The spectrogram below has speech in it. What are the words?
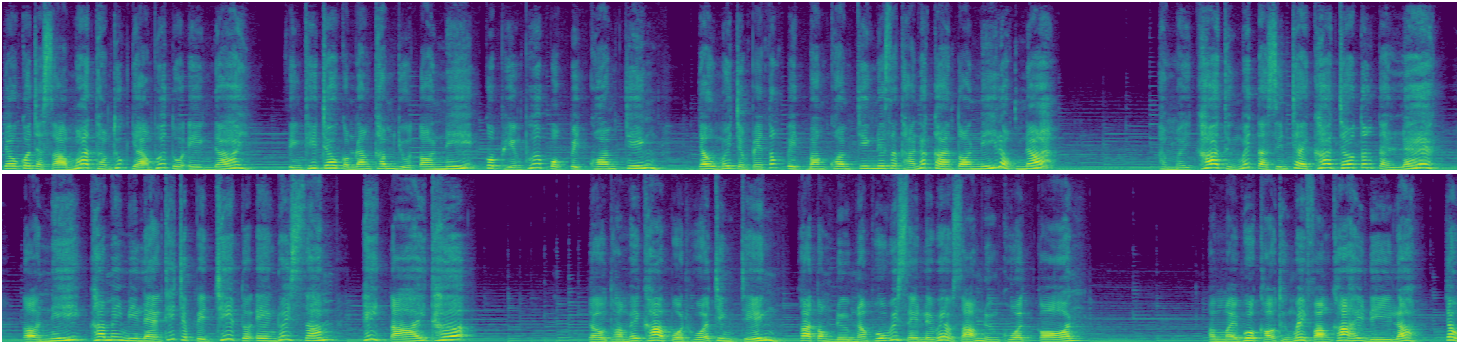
เจ้าก็จะสามารถทำทุกอย่างเพื่อตัวเองได้ สิ่งที่เจ้ากำลังทำอยู่ตอนนี้ก็เพียงเพื่อปกปิดความจริง เจ้าไม่จำเป็นต้องปิดบังความจริงในสถานการณ์ตอนนี้หรอกนะทำไมข้าถึงไม่ตัดสินใจฆ่าเจ้าตั้งแต่แรก ตอนนี้ข้าไม่มีแรงที่จะปิดชีพตัวเองด้วยซ้ำให้ตายเถอะ เจ้าทำให้ข้าปวดหัวจริง ๆ ข้าต้องดื่มน้ำพุวิเศษเลเวลสามหนึ่งขวดก่อนำไมพวกเขาถึงไม่ฟังข้าให้ดีล่ะ เจ้า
